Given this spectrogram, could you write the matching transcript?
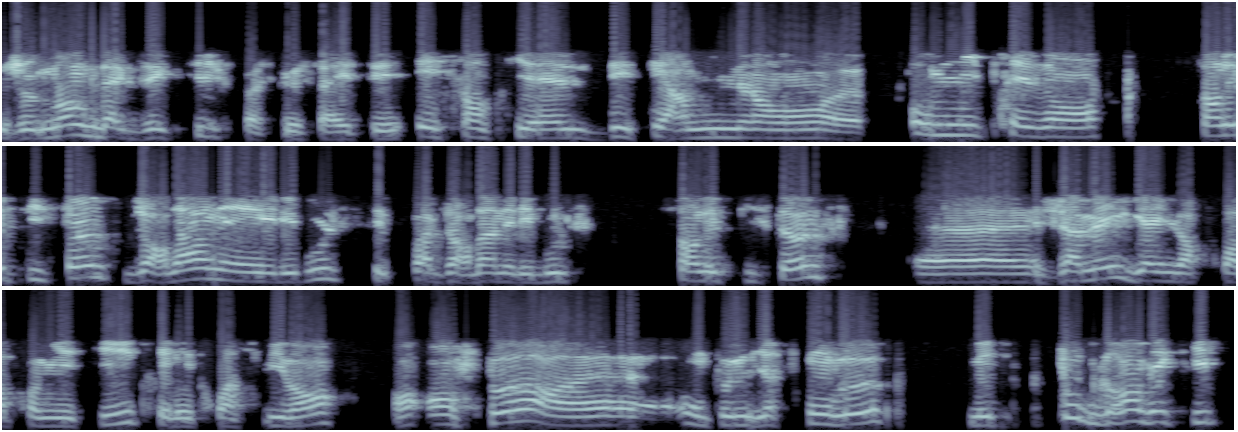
Je manque d'adjectifs parce que ça a été essentiel, déterminant, euh, omniprésent. Sans les Pistons, Jordan et les Bulls, c'est pas Jordan et les Bulls. Sans les Pistons, jamais ils gagnent leurs trois premiers titres et les trois suivants en, sport, euh, on peut me dire ce qu'on veut. mais toute grande équipe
